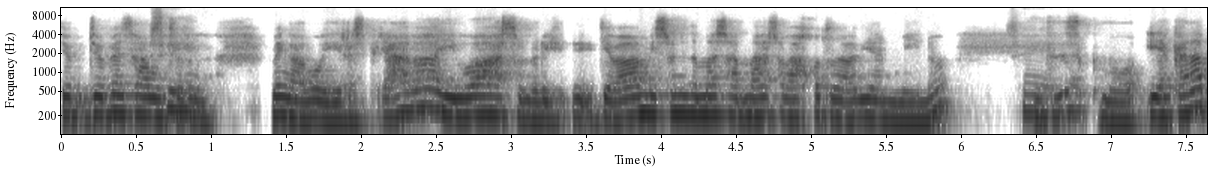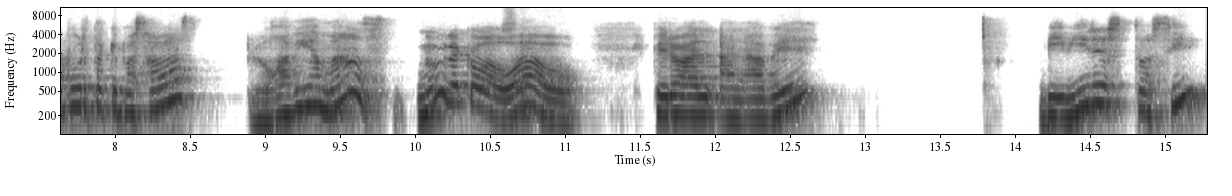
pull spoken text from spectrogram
Yo, yo pensaba mucho, venga, voy, y respiraba y wow, llevaba mi sonido más, más abajo todavía en mí, ¿no? Entonces, como, y a cada puerta que pasabas, luego había más, ¿no? Era como, wow. Pero al, a la vez, vivir esto así,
